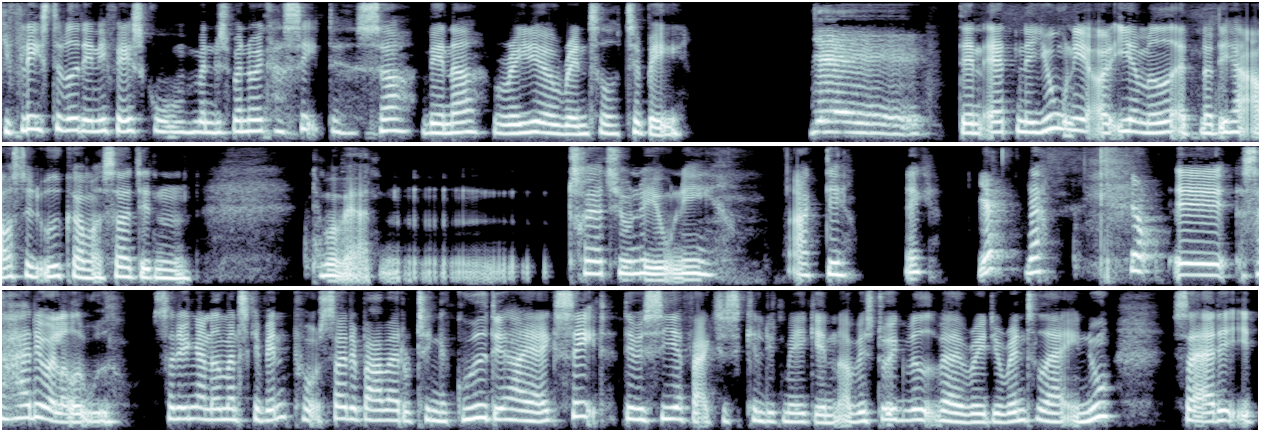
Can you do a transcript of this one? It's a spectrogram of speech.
De fleste ved det inde i Facebook, men hvis man nu ikke har set det, så vender Radio Rental tilbage. Yay! Den 18. juni, og i og med, at når det her afsnit udkommer, så er det den det må være den 23. juni-agtig, ikke? Ja. Ja. Jo. Øh, så har det jo allerede ude. Så det er jo ikke noget, man skal vente på. Så er det bare, hvad du tænker, gud, det har jeg ikke set. Det vil sige, at jeg faktisk kan lytte med igen. Og hvis du ikke ved, hvad Radio Rental er endnu, så er det et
